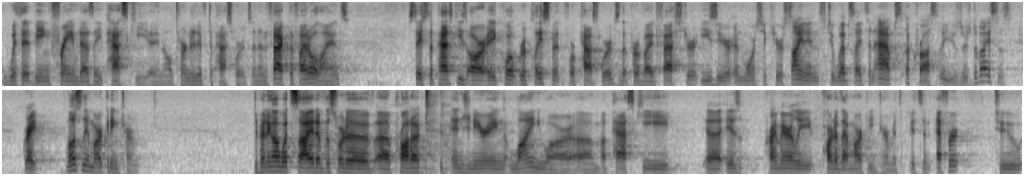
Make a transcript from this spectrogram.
with it being framed as a passkey, an alternative to passwords. And in fact, the FIDO Alliance states that passkeys are a, quote, replacement for passwords that provide faster, easier, and more secure sign-ins to websites and apps across a user's devices. Great. Mostly a marketing term. Depending on what side of the sort of uh, product engineering line you are, um, a passkey uh, is primarily part of that marketing term. It's, it's an effort to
